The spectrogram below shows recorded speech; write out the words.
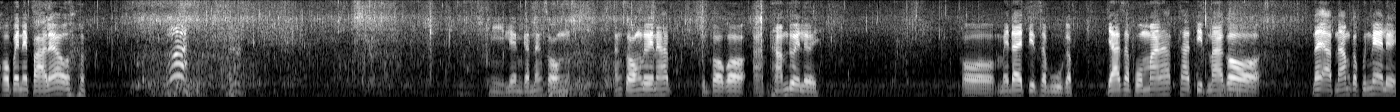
เข้าไปในป่าแล้ว นี่เล่นกันทั้งสองทั้งสองเลยนะครับ คุณพ่อก็อาบน้ำด้วยเลย ก็ไม่ได้ติดสบู่กับยาสระผมมานะครับ ถ้าติดมาก็ได้อาบน้ำกับคุณแม่เลย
